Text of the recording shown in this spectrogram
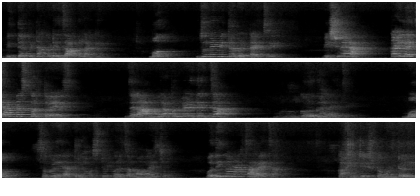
विद्यापीठाकडे जावं लागेल. मग जुने मित्र भेटायचे. विश्व्या काय लयच अभ्यास करतोयस? जरा आम्हाला पण वेळ देत जा म्हणून गळ घालायचे. मग सगळे रात्री हॉस्टेलवर जमा व्हायचो व धिंगाणा चालायचा. काही ज्येष्ठ मंडळी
